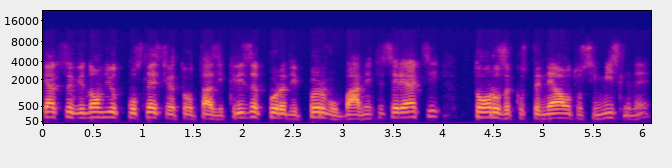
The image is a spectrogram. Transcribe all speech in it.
как са виновни от последствията от тази криза, поради първо бавните си реакции, второ закостенялото си мислене,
